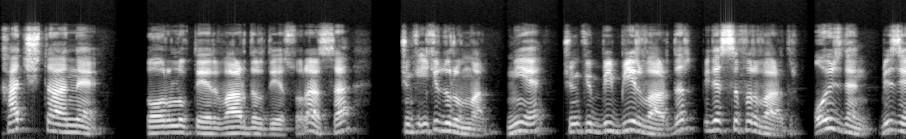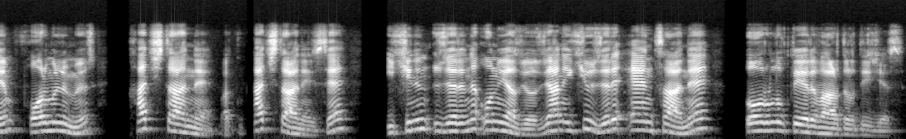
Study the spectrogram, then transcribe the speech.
kaç tane doğruluk değeri vardır diye sorarsa çünkü iki durum var. Niye? Çünkü bir 1 vardır bir de 0 vardır. O yüzden bizim formülümüz kaç tane bakın kaç tane ise 2'nin üzerine onu yazıyoruz. Yani 2 üzeri n tane doğruluk değeri vardır diyeceğiz.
